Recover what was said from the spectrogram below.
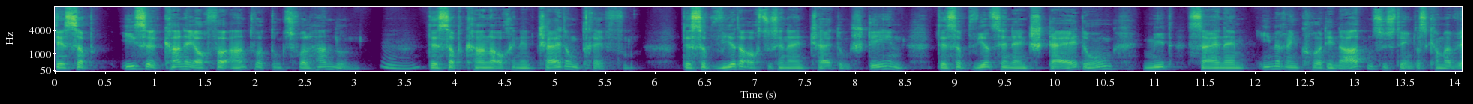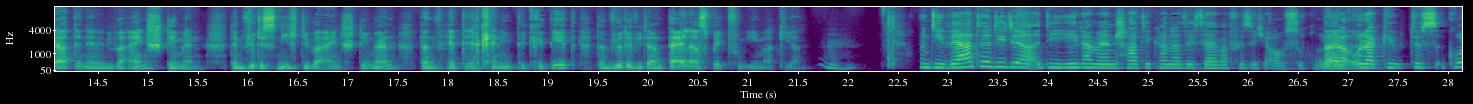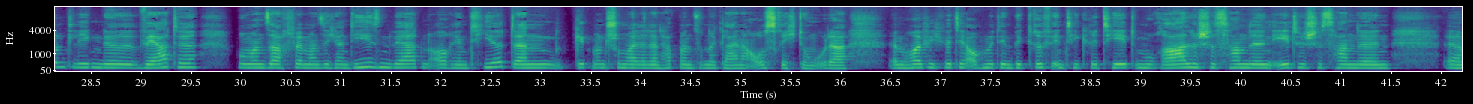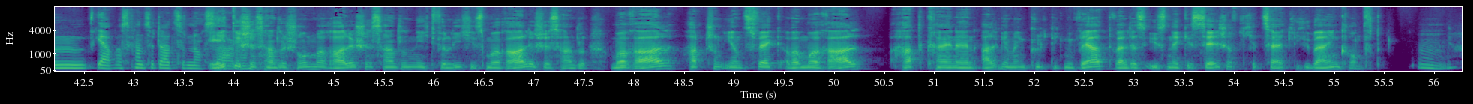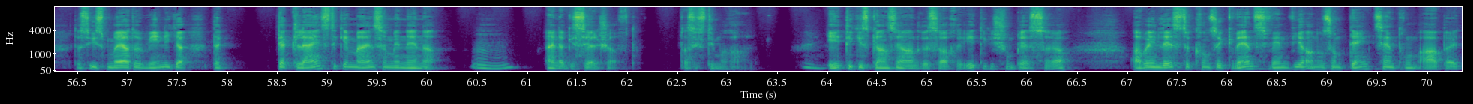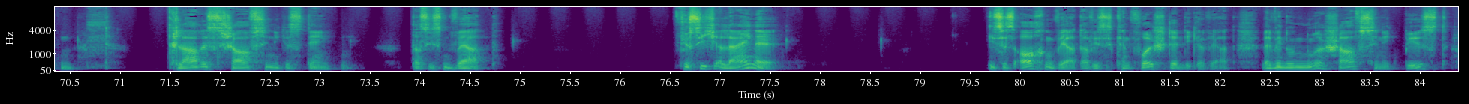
Deshalb ist er, kann er auch verantwortungsvoll handeln. Mhm. Deshalb kann er auch eine Entscheidung treffen. Deshalb wird er auch zu seiner Entscheidung stehen. Deshalb wird seine Entscheidung mit seinem inneren Koordinatensystem, das kann man Werte nennen, übereinstimmen. Denn würde es nicht übereinstimmen, dann hätte er keine Integrität. Dann würde wieder ein Teilaspekt von ihm agieren. Mhm. Und die Werte, die, der, die jeder Mensch hat, die kann er sich selber für sich aussuchen. Nein. Oder, oder gibt es grundlegende Werte, wo man sagt, wenn man sich an diesen Werten orientiert, dann geht man schon mal, dann hat man so eine kleine Ausrichtung. Oder ähm, häufig wird ja auch mit dem Begriff Integrität moralisches Handeln, ethisches Handeln. Ähm, ja, was kannst du dazu noch sagen? Ethisches Handeln schon, moralisches Handeln nicht. Für mich ist moralisches Handeln. Moral hat schon ihren Zweck, aber Moral hat keinen allgemeingültigen Wert, weil das ist eine gesellschaftliche zeitliche Übereinkunft. Mhm. Das ist mehr oder weniger der, der kleinste gemeinsame Nenner Mhm. einer Gesellschaft. Das ist die Moral. Mhm. Ethik ist ganz eine andere Sache. Ethik ist schon besser, ja. Aber in letzter Konsequenz, wenn wir an unserem Denkzentrum arbeiten, klares, scharfsinniges Denken, das ist ein Wert. Für sich alleine ist es auch ein Wert, aber es ist kein vollständiger Wert. Weil wenn du nur scharfsinnig bist,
